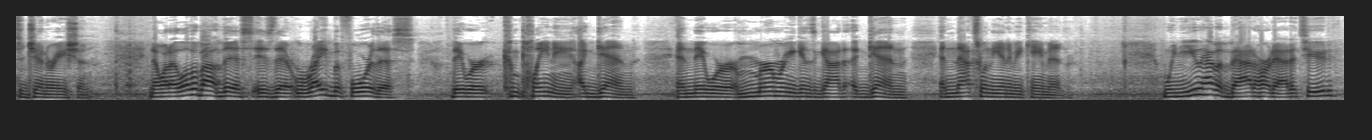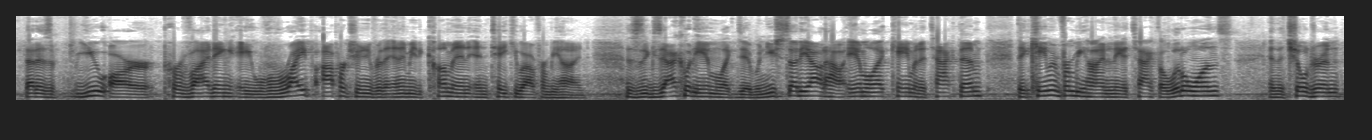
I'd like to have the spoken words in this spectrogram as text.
to generation. Now, what I love about this is that right before this, they were complaining again and they were murmuring against God again, and that's when the enemy came in. When you have a bad heart attitude, that is, you are providing a ripe opportunity for the enemy to come in and take you out from behind. This is exactly what Amalek did. When you study out how Amalek came and attacked them, they came in from behind and they attacked the little ones and the children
